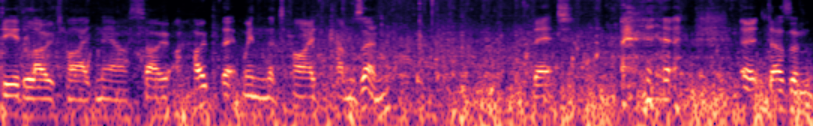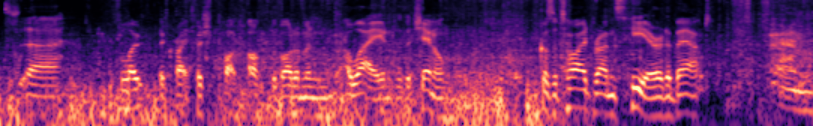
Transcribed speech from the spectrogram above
dead low tide now. So I hope that when the tide comes in that it doesn't uh, float the crayfish pot off the bottom and away into the channel. Because the tide runs here at about um,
